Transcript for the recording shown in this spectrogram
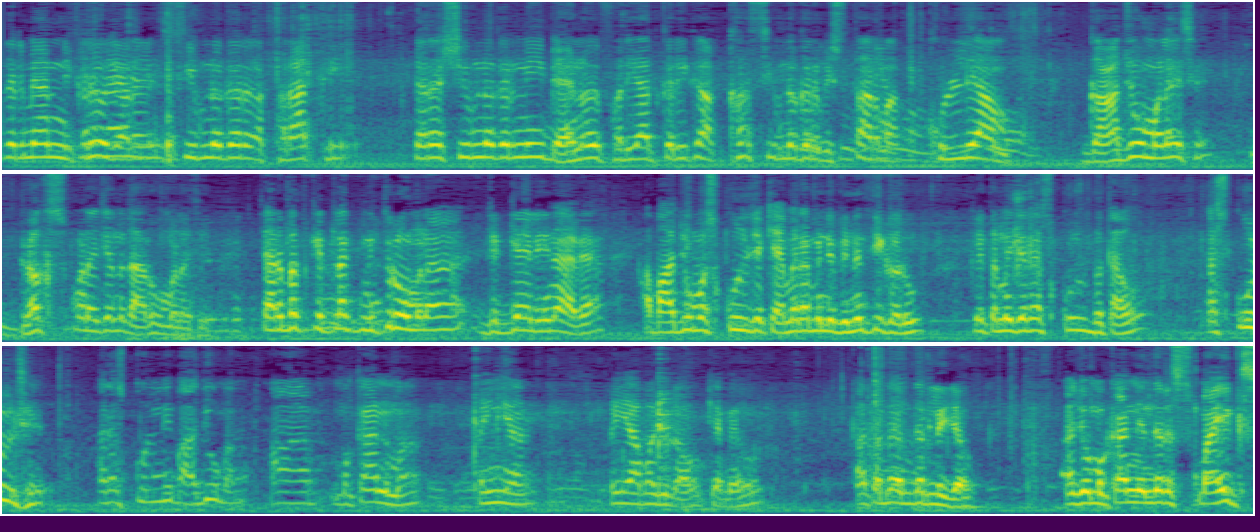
દરમિયાન નીકળ્યો જ્યારે શિવનગર થરાદથી ત્યારે શિવનગરની બહેનોએ ફરિયાદ કરી કે આખા શિવનગર વિસ્તારમાં ખુલ્લેઆમ ગાંજો મળે છે ડ્રગ્સ મળે છે અને દારૂ મળે છે. ત્યારબાદ કેટલાક મિત્રો હમણાં જગ્યાએ લઈને આવ્યા. આ બાજુમાં સ્કૂલ છે કેમેરામેનને વિનંતી કરું કે તમે જરા સ્કૂલ બતાવો. આ સ્કૂલ છે અને સ્કૂલની બાજુમાં આ મકાનમાં અહીંયા અહીંયા આ બાજુ લાવો કેમેરો. આ તમે અંદર લઈ જાઓ. આ જો મકાનની અંદર સ્માઇક્સ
